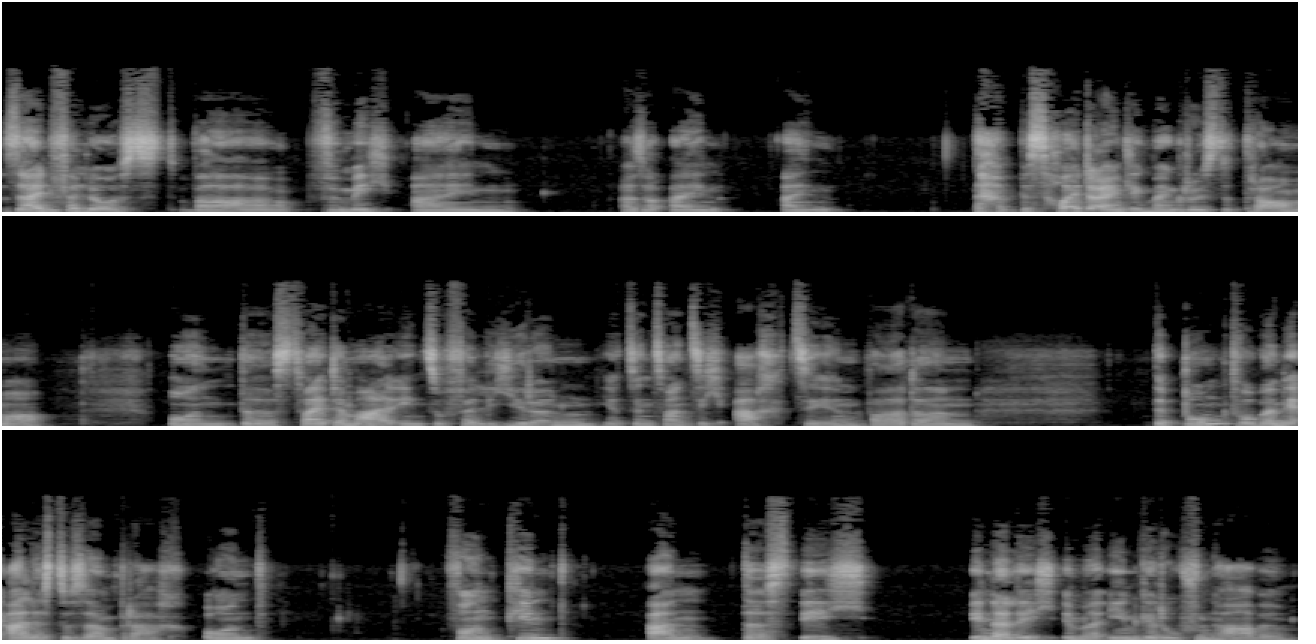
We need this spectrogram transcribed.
sein Verlust war für mich ein, also ein, ein, bis heute eigentlich mein größter Trauma. Und das zweite Mal ihn zu verlieren, jetzt in 2018, war dann der Punkt, wo bei mir alles zusammenbrach. Und von Kind an, dass ich innerlich immer ihn gerufen habe.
